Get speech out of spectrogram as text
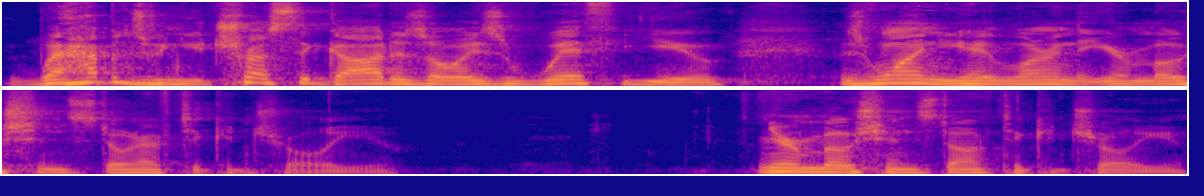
What happens when you trust that God is always with you is one, you learn that your emotions don't have to control you. Your emotions don't have to control you.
